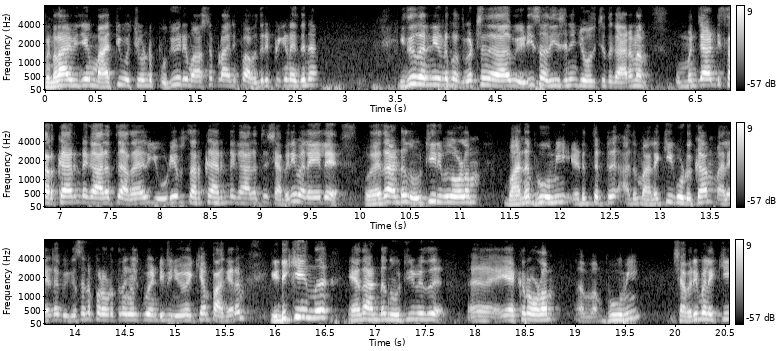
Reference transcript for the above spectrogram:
പിണറായി വിജയൻ മാറ്റി വെച്ചുകൊണ്ട് പുതിയൊരു മാസ്റ്റർ പ്ലാൻ ഇപ്പൊ അവതരിപ്പിക്കണം ഇതിന് ഇത് തന്നെയാണ് പ്രതിപക്ഷ നേതാവ് വി ഡി സതീശനും ചോദിച്ചത്. കാരണം ഉമ്മൻചാണ്ടി സർക്കാരിന്റെ കാലത്ത് അതായത് യു ഡി എഫ് സർക്കാരിന്റെ കാലത്ത് ശബരിമലയിൽ ഏതാണ്ട് നൂറ്റി ഇരുപതോളം വനഭൂമി എടുത്തിട്ട് അത് മലയ്ക്ക് കൊടുക്കാം. മലയുടെ വികസന പ്രവർത്തനങ്ങൾക്ക് വേണ്ടി വിനിയോഗിക്കാം. പകരം ഇടുക്കിയിൽ നിന്ന് ഏതാണ്ട് നൂറ്റി ഇരുപത് ഏക്കറോളം ഭൂമി ശബരിമലയ്ക്ക്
